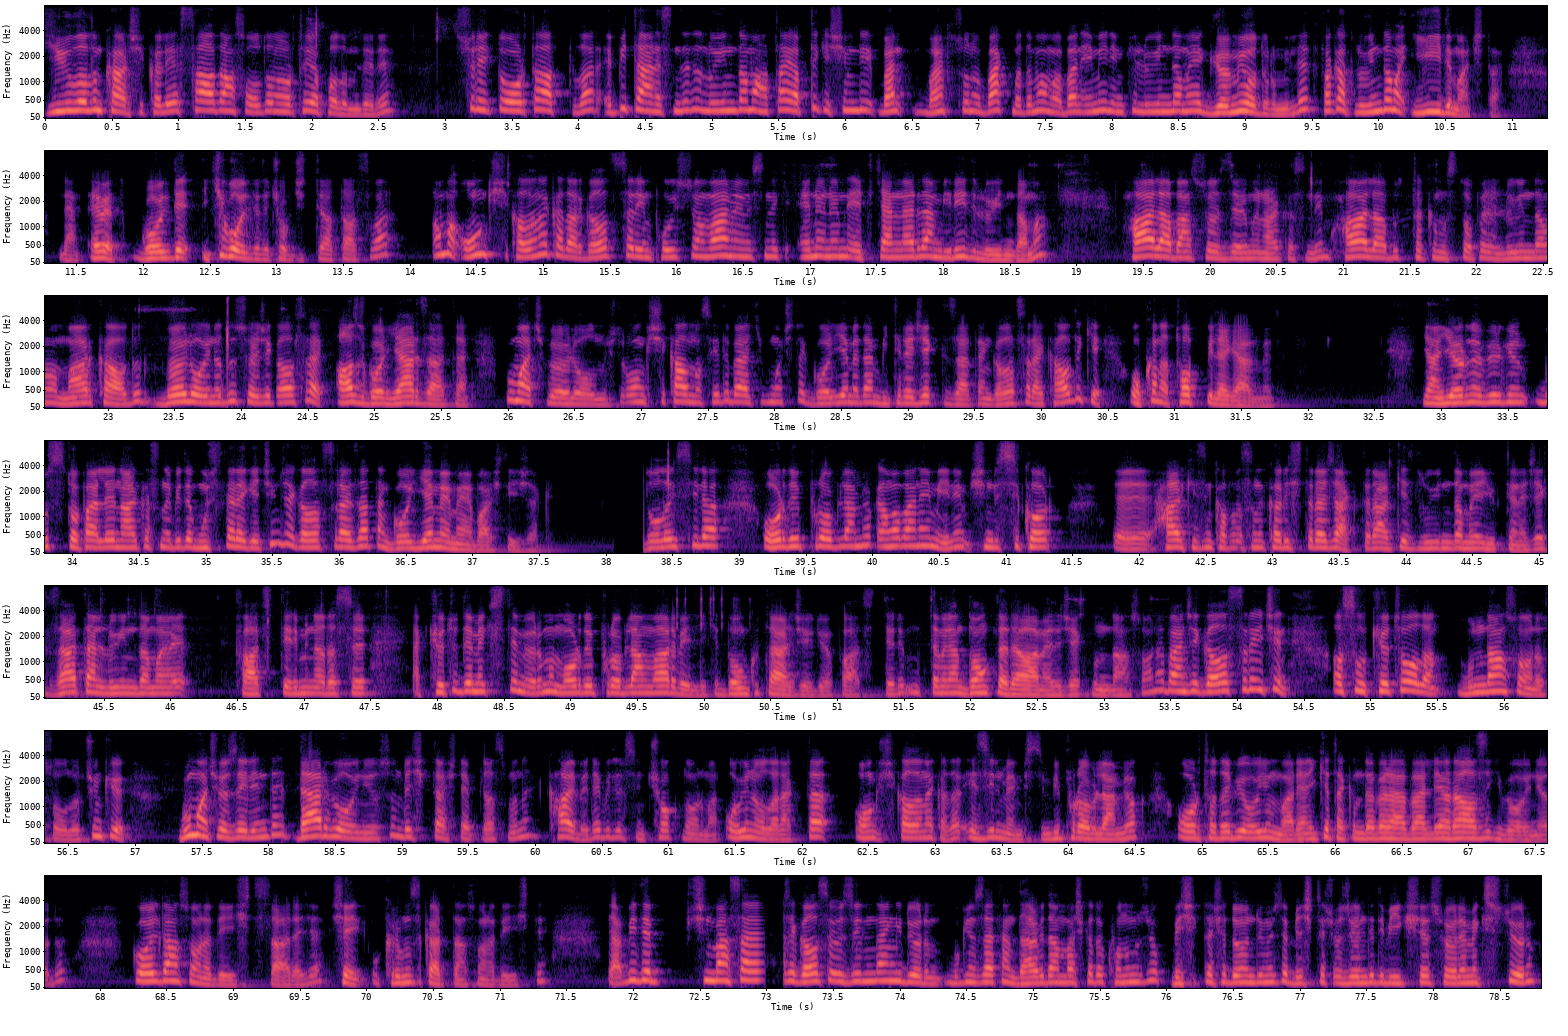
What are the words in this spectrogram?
Yığılalım karşı kaleye sağdan soldan orta yapalım dedi. Sürekli orta attılar. E bir tanesinde de Luyendama hata yaptı ki şimdi ben maç sonu bakmadım ama ben eminim ki Luyendama'ya gömüyordur millet. Fakat Luyendama iyiydi maçta. Yani evet golde iki golde de çok ciddi hatası var. Ama 10 kişi kalana kadar Galatasaray'ın pozisyon vermemesindeki en önemli etkenlerden biriydi Luyendama. Hala ben sözlerimin arkasındayım. Hala bu takımın stoperi Luyendama Markao'dur. Böyle oynadığı sürece Galatasaray az gol yer zaten. Bu maç böyle olmuştur. 10 kişi kalmasaydı belki bu maçı da gol yemeden bitirecekti zaten. Galatasaray kaldı ki Okan'a top bile gelmedi. Yani yarın öbür gün bu stoperlerin arkasında bir de Muslera geçince Galatasaray zaten gol yememeye başlayacak. Dolayısıyla orada bir problem yok ama ben eminim şimdi skor e, herkesin kafasını karıştıracaktır. Herkes Luyendama'ya yüklenecek. Zaten Luyendama Fatih Terim'in arası ya kötü demek istemiyorum ama orada bir problem var belli ki. Donk'u tercih ediyor Fatih Terim. Muhtemelen Donk'la devam edecek bundan sonra. Bence Galatasaray için asıl kötü olan bundan sonrası olur. Çünkü bu maç özelinde derbi oynuyorsun. Beşiktaş deplasmanı kaybedebilirsin. Çok normal. Oyun olarak da 10 kişi kalana kadar ezilmemişsin. Bir problem yok. Ortada bir oyun var. Yani iki takım da beraberliğe razı gibi oynuyordu. Golden sonra değişti sadece. Şey o kırmızı karttan sonra değişti. Ya bir de şimdi ben sadece Galatasaray özelinden gidiyorum. Bugün zaten derbiden başka da konumuz yok. Beşiktaş'a döndüğümüzde Beşiktaş özelinde de bir iki şey söylemek istiyorum.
